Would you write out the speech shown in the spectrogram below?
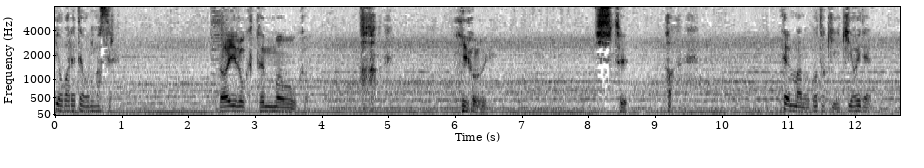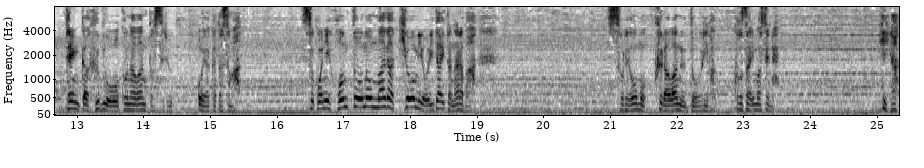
う呼ばれておりまする。第六天魔王か。よい天魔のごとき勢いで天下不武を行わんとする親方様。そこに本当の魔が興味を抱いたならばそれをも食らわぬ道理はございませぬ。いや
